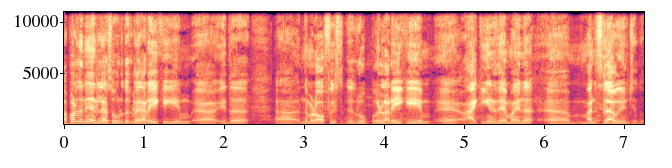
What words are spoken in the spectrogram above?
അപ്പോൾ തന്നെ എല്ലാ സുഹൃത്തുക്കളെ അറിയിക്കുകയും ഇത് നമ്മുടെ ഓഫീസ് ഗ്രൂപ്പുകളിൽ അറിയിക്കുകയും ഹാക്കിങ്ങിന് ഇതേമായി മനസ്സിലാവുകയും ചെയ്തു.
